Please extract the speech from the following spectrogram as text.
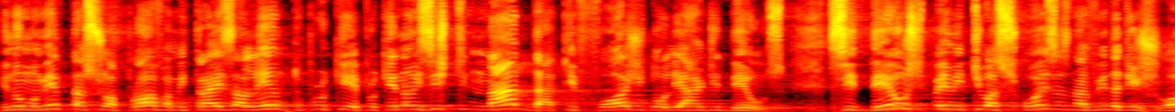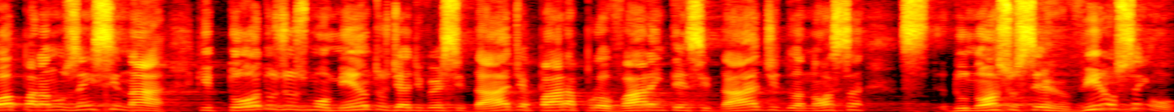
e no momento da sua prova me traz alento, por quê? Porque não existe nada que foge do olhar de Deus. Se Deus permitiu as coisas na vida de Jó para nos ensinar que todos os momentos de adversidade é para provar a intensidade do, nossa, do nosso servir ao Senhor.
